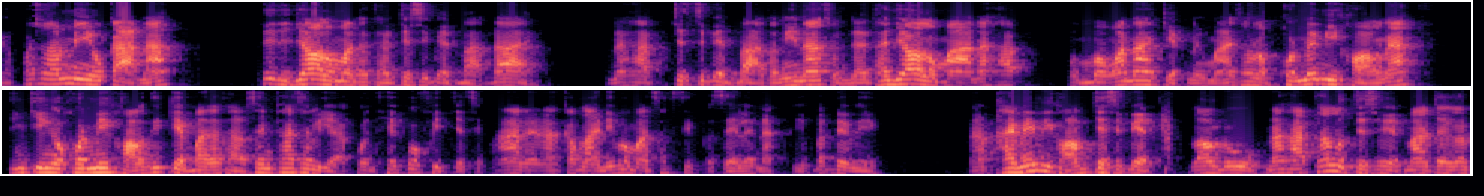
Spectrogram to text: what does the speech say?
ครับ เพราะฉะนั้นมีโอกาสนะ ที่จะย่อลงมาแถวๆ71 บาทได้นะครับ 71 บาทตอนนี้น่าสนใจถ้าย่อลงมานะครับ ผมมองว่าน่าเก็บหนึ่งไม้สำหรับคนไม่มีของนะ จริงๆกับคนมีของที่เก็บมาแถวๆเส้นค่าเฉลี่ยคนเทคโปรฟิต75เลยนะกำไรนี้ประมาณสัก10%เลยนะถือแป๊บเดียวเอง นะใครไม่มีของ 71 ลองดูนะครับ ถ้าหลุด 71 มาเจอกัน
